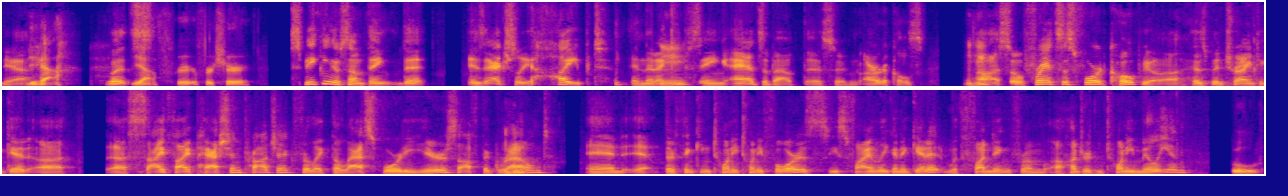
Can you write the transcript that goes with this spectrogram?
yeah. Yeah. But Yeah, for for sure. speaking of something that is actually hyped and that I keep seeing ads about this and articles Mhm. uh, so Francis Ford Coppola has been trying to get a, a sci-fi passion project for like the last 40 years off the ground and it, they're thinking 2024 is he's finally going to get it with funding from 120 million Ooh.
